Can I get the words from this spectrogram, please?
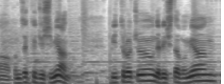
어, 검색해 주시면 밑으로 쭉 내리시다 보면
